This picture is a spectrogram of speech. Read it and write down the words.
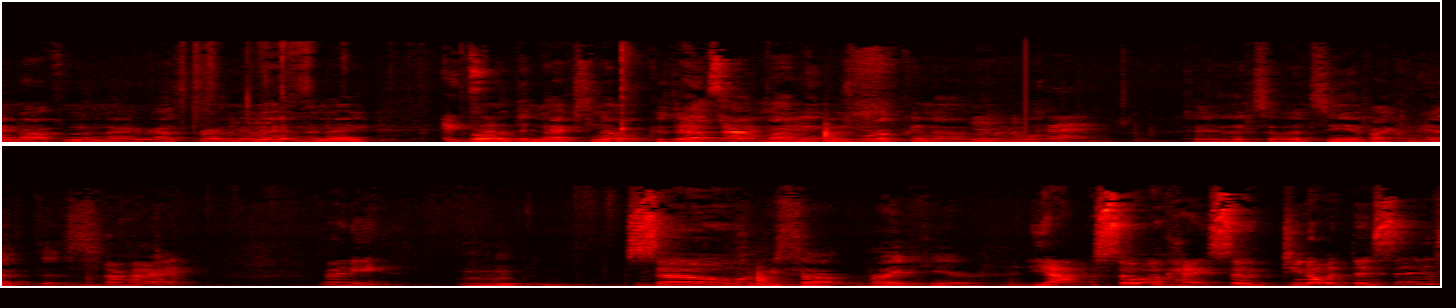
hand off and then I rest for a minute and then I go to the next note because that's Exactly. what mommy was working on at home. Okay. Okay, let's, so let's see if I can get this. All All right. right. Ready? hmm So So we start right here. yeah. So okay. So do you know what this is?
